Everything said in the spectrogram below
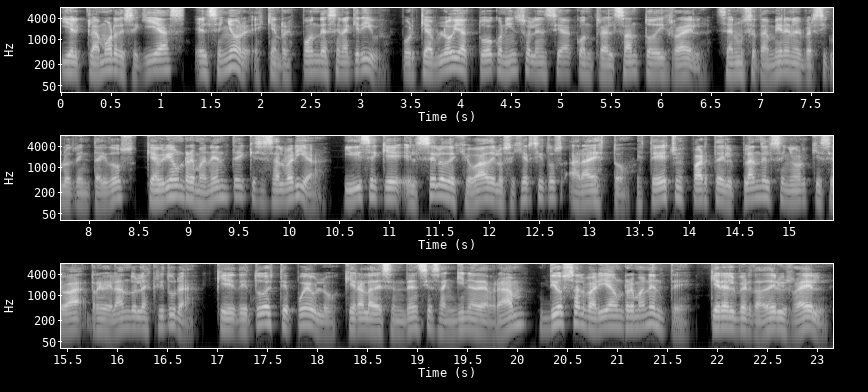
y el clamor de Ezequías, el Señor es quien responde a Sennacherib, porque habló y actuó con insolencia contra el santo de Israel. Se anuncia también en el versículo 32 que habría un remanente que se salvaría, y dice que el celo de Jehová de los ejércitos hará esto. Este hecho es parte del plan del Señor que se va revelando en la Escritura que de todo este pueblo, que era la descendencia sanguínea de Abraham, Dios salvaría a un remanente, que era el verdadero Israel,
